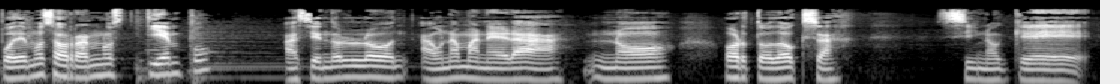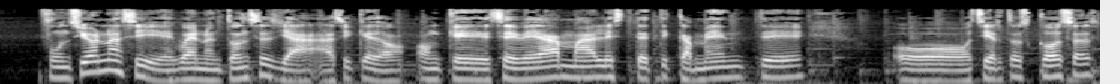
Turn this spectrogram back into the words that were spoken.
podemos ahorrarnos tiempo haciéndolo a una manera no ortodoxa, sino que funciona así, bueno, entonces ya, así quedó. Aunque se vea mal estéticamente o ciertas cosas,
